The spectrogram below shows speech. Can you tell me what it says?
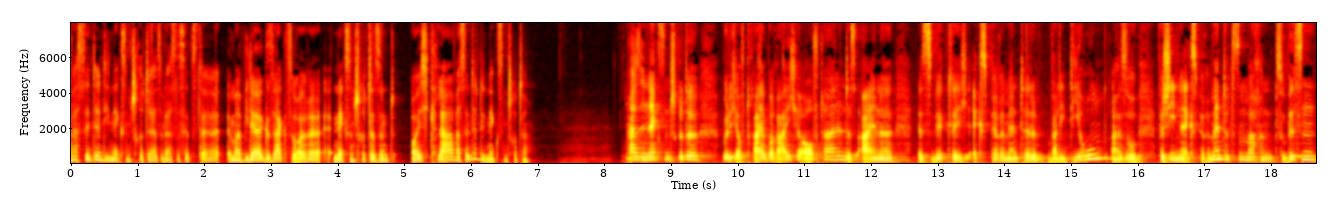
Was sind denn die nächsten Schritte? Also du hast es jetzt äh, immer wieder gesagt, so eure nächsten Schritte sind euch klar. Was sind denn die nächsten Schritte? Also die nächsten Schritte würde ich auf drei Bereiche aufteilen. Das eine ist wirklich experimentelle Validierung, also verschiedene Experimente zu machen, zu wissen,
